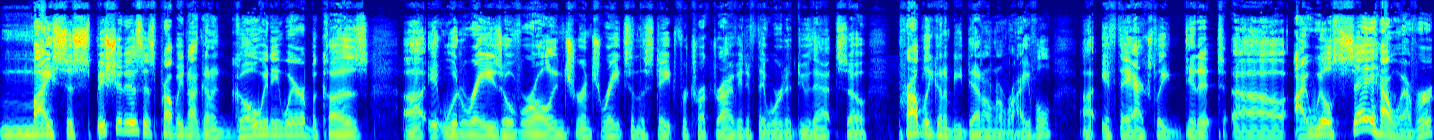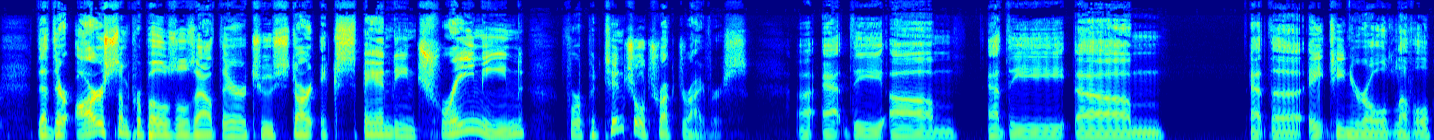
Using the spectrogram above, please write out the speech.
My suspicion is it's probably not going to go anywhere because uh, it would raise overall insurance rates in the state for truck driving if they were to do that. So probably going to be dead on arrival uh, if they actually did it. Uh, I will say, however, that there are some proposals out there to start expanding training for potential truck drivers uh, at the um, at the um, at the 18 year old level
